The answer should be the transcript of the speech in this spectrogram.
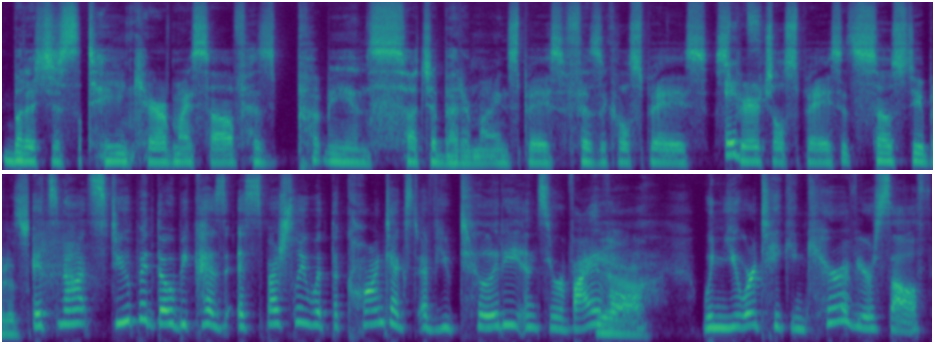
but it's just taking care of myself has put me in such a better mind space, physical space, spiritual space. It's so stupid. It's It's not stupid though, because especially with the context of utility and survival, Yeah. When you are taking care of yourself,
